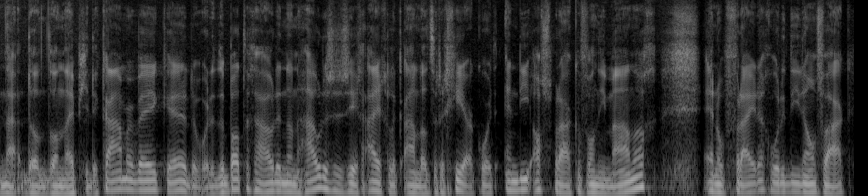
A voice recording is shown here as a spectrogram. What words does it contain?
nou, dan, dan heb je de Kamerweek. Hè, er worden debatten gehouden. En dan houden ze zich eigenlijk aan dat regeerakkoord en die afspraken van die maandag. En op vrijdag worden die dan vaak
